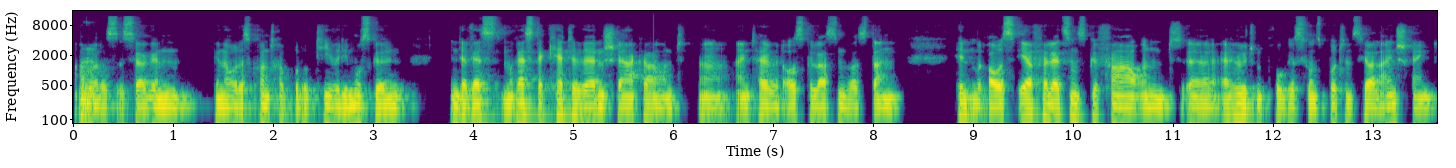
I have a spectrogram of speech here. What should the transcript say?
Aber mhm. das ist ja gen genau das Kontraproduktive. Die Muskeln in der Rest, im Rest der Kette werden stärker und äh, ein Teil wird ausgelassen, was dann hinten raus eher Verletzungsgefahr und äh, erhöhtem Progressionspotenzial einschränkt.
